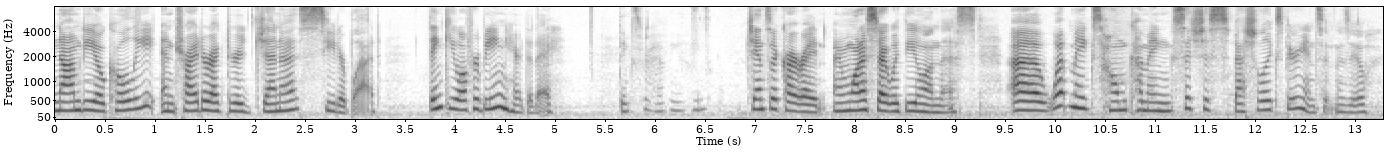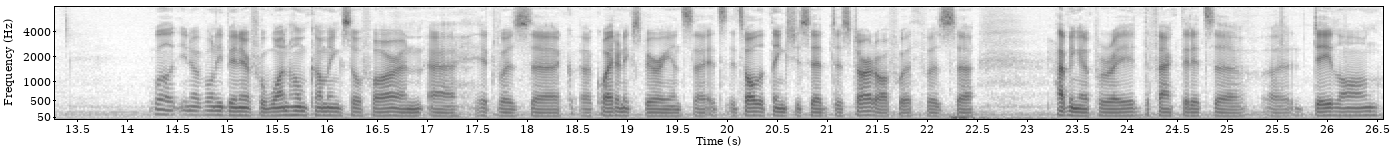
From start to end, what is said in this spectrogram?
Nnamdi Okoli and Tri Director Jenna Cederblad. Thank you all for being here today. Thanks for having us. Chancellor Cartwright, I want to start with you on this. Uh, what makes homecoming such a special experience at Mizzou? Well, you know, I've only been here for one homecoming so far, and uh, it was uh, uh, quite an experience. Uh, it's it's all the things you said to start off with was uh, having a parade, the fact that it's a, a day long,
